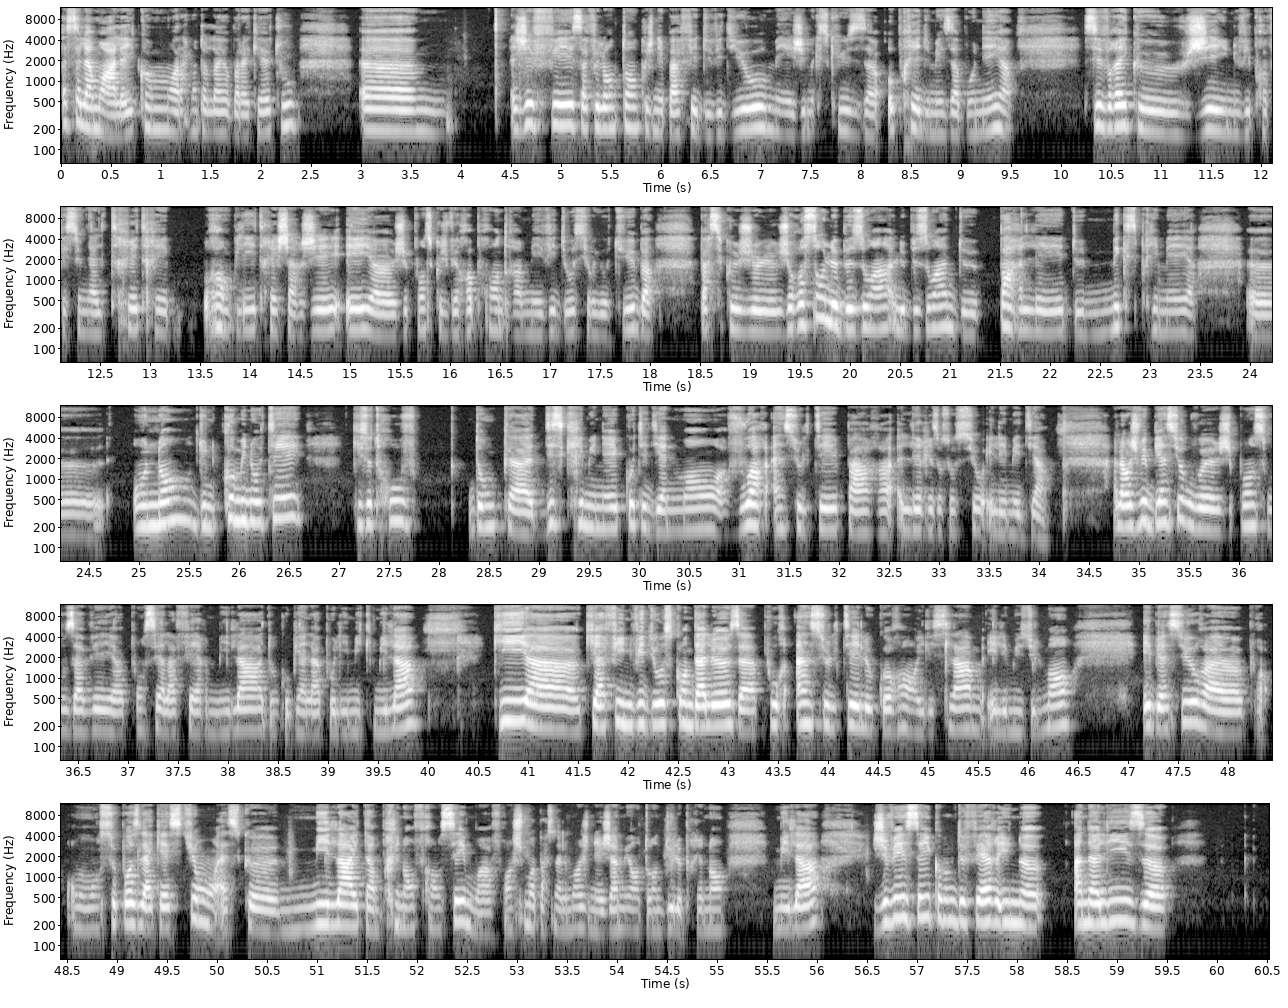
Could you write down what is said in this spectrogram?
Assalamu alaikum wa rahmatullahi wa barakatuh. Euh, j'ai fait, ça fait longtemps que je n'ai pas fait de vidéo, mais je m'excuse auprès de mes abonnés. C'est vrai que j'ai une vie professionnelle très très remplie, très chargée et euh, je pense que je vais reprendre mes vidéos sur YouTube parce que je, ressens le besoin, le besoin de parler, de m'exprimer euh, au nom d'une communauté qui se trouve donc euh, discriminés quotidiennement, voire insultés par les réseaux sociaux et les médias. Alors je vais bien sûr, je pense vous avez euh, pensé à l'affaire Mila, donc ou bien la polémique Mila, qui, a, qui a fait une vidéo scandaleuse pour insulter le Coran et l'islam et les musulmans. Et bien sûr, euh, on se pose la question, est-ce que Mila est un prénom français? Moi, franchement, personnellement, je n'ai jamais entendu le prénom Mila. Je vais essayer quand même de faire une analyse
